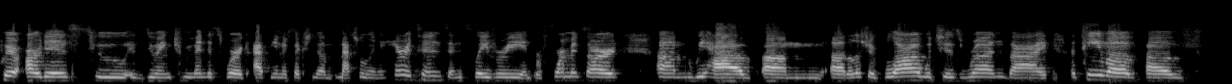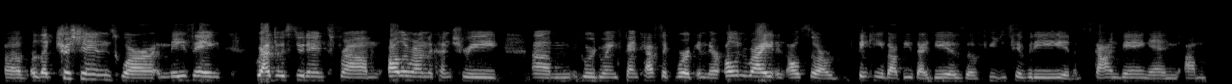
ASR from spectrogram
queer artist who is doing tremendous work at the intersection of masculine inheritance and slavery and performance art. Um, we have um, uh, the Electric Blog, which is run by a team of, of, of electricians who are amazing graduate students from all around the country um, who are doing fantastic work in their own right and also are thinking about these ideas of fugitivity and absconding and um,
